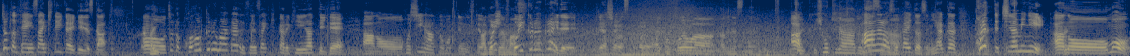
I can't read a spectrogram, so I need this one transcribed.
ちょっと店員さん来ていただいていいですか？あの、ちょっとこの車がですね、さっきから気になっていて、あの、欲しいなと思ってるんですけど、これおいくらくらいでいらっしゃいますか、これは。えっと、これはあれですね。あ表記があるんですが。あーなるほど書いてます200これってちなみに、あのーも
